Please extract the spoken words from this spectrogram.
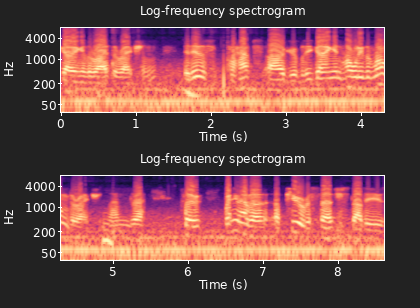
going in the right direction. It is perhaps arguably going in wholly the wrong direction. And uh, so when you have a, a Pew Research Studies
